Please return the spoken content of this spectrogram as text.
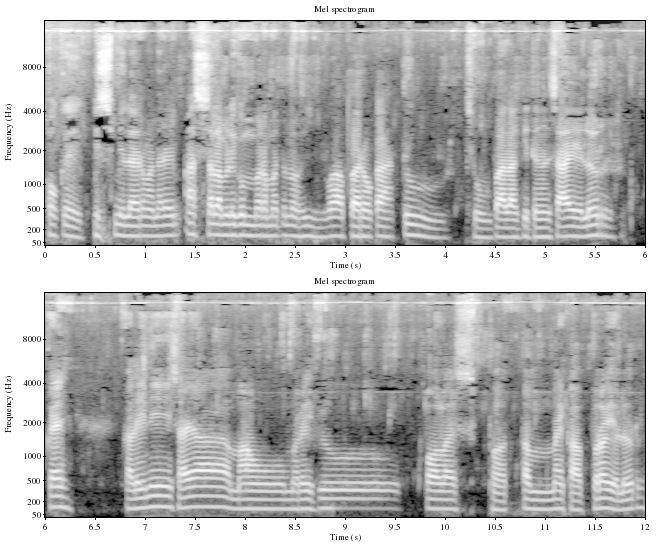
Oke, bismillahirrahmanirrahim. Assalamualaikum warahmatullahi wabarakatuh. Jumpa lagi dengan saya, Lur. Oke, kali ini saya mau mereview poles bottom Mega Pro ya, Lur.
